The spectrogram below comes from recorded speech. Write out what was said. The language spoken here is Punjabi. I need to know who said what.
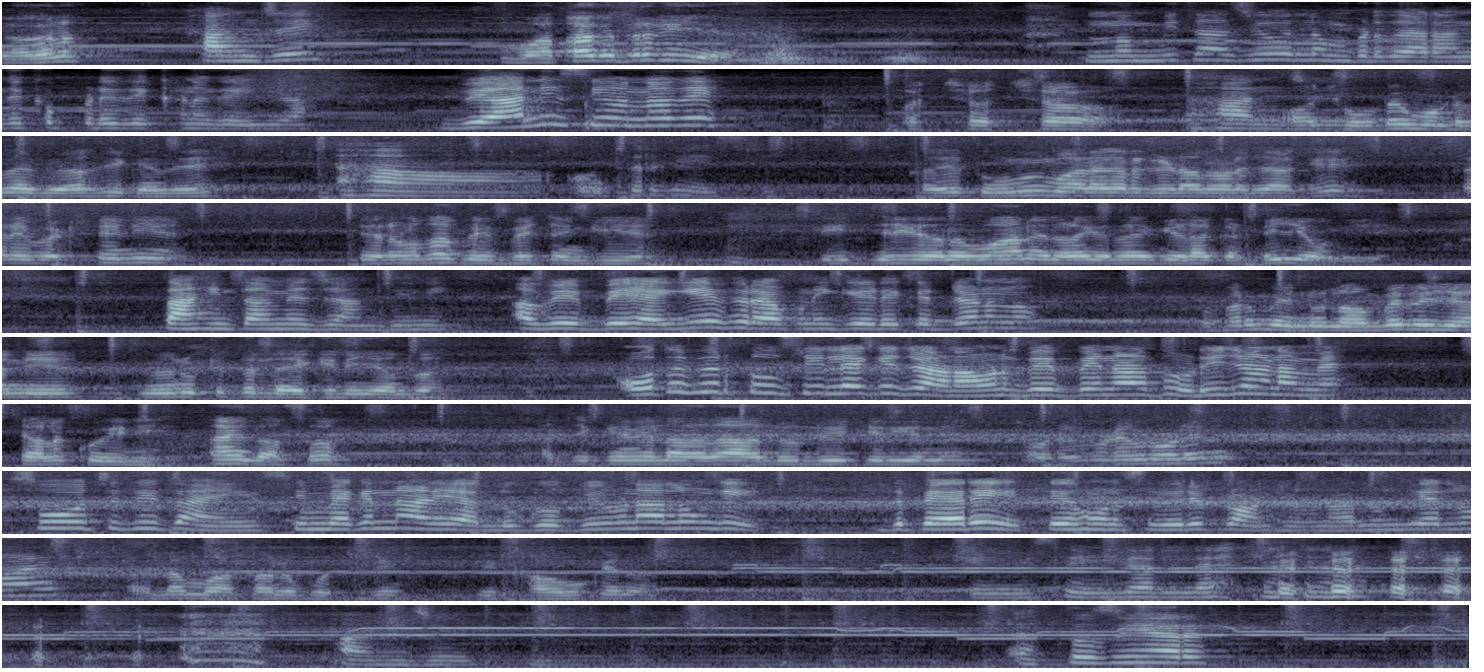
Speaker 1: ਗਗਨ?
Speaker 2: ਹਾਂਜੀ।
Speaker 1: ਮਾਤਾ ਕਿੱਧਰ ਗਈ ਹੈ
Speaker 2: ਮੰਮੀ ਤਾਂ ਜੀ ਉਹ ਲੰਬੜਦਾਰਾਂ ਦੇ ਕੱਪੜੇ ਦੇਖਣ ਗਈ ਆ। ਵਿਆਹ ਨਹੀਂ ਸੀ ਉਹਨਾਂ ਦੇ?
Speaker 1: ਅੱਛਾ ਅੱਛਾ। ਆ
Speaker 2: ਹਾਂਜੀ
Speaker 1: ਛੋਟੇ ਮੁੰਡੇ ਦਾ ਵਿਆਹ ਸੀ ਕਹਿੰਦੇ।
Speaker 2: ਹਾਂ ਉਧਰ ਗਈ ਸੀ।
Speaker 1: ਅਜੇ ਤੂੰ ਵੀ ਮਾਰਿਆ ਕਰ ਗੇੜਾ ਨਾਲ ਜਾ ਕੇ। ਘਰੇ ਬੈਠੇ ਨਹੀਂ ਹੈ ਤੇਰੇ ਨਾਲ ਤਾਂ ਬੇਬੇ ਚੰਗੀ ਹੈ ਤੀਜੇ ਦਿਨ ਬਹਾਨੇ ਨਾਲ ਕਿਤੇ ਗੇੜਾ ਕੱਢੀ ਹੀ ਆਉਂਦੀ ਹੈ
Speaker 2: ਤਾਂ ਹੀ ਤਾਂ ਮੈਂ ਜਾਂਦੀ ਨਹੀਂ। ਆ ਬੇਬੇ ਹੈਗੀ ਆ ਫਿਰ ਆਪਣੀ ਗੇੜੇ ਕੱਢਣ ਨੂੰ।
Speaker 1: ਉਹ ਫਿਰ ਮੈਨੂੰ ਲਾਂਬੇ ਜਾਨੀ ਹੈ ਵੀ ਉਹਨੂੰ ਕਿਤੇ ਲੈ ਕੇ ਨਹੀਂ ਜਾਂਦਾ।
Speaker 2: ਉਹ ਤਾਂ ਫਿਰ ਤੁਸੀਂ ਲੈ ਕੇ ਜਾਣਾ। ਹੁਣ ਬੇਬੇ ਨਾਲ ਥੋੜੀ ਜਾਣਾ ਮੈਂ।
Speaker 1: ਚੱਲ ਕੋਈ ਨਹੀਂ ਐਂ ਦੱਸ। ਅੱਜ ਕਿਵੇਂ ਲੱਗਦਾ ਆਲੂ ਦੀ ਚਿਰੀ ਨੇ? ਔੜੇ ਬੜੇ ਬਣਾਉਣੇ ਨੇ?
Speaker 2: ਸੋਚਦੀ ਤਾਂ ਐ ਸੀ ਮੈਂ ਕਿ ਨਾਲੇ ਆਲੂ ਗੋਭੀ ਬਣਾ ਲੂੰਗੀ ਦੁਪਹਿਰੇ ਤੇ ਹੁਣ ਸਵੇਰੇ ਪਰੌਂਠੇ ਬਣਾ ਲੂੰਗੀ ਆਲੂ ਵਾਲੇ।
Speaker 1: ਪਹਿਲਾਂ ਮਾਤਾ ਨੂੰ ਪੁੱਛ ਲਈ ਕਿ ਖਾਓ ਕਿ ਨਾ।
Speaker 2: ਇਹ ਵੀ ਸਹੀ ਗੱਲ ਹੈ। ਹਾਂਜੀ। ਅਹ ਤੁਸੀਂ ਯਾਰ?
